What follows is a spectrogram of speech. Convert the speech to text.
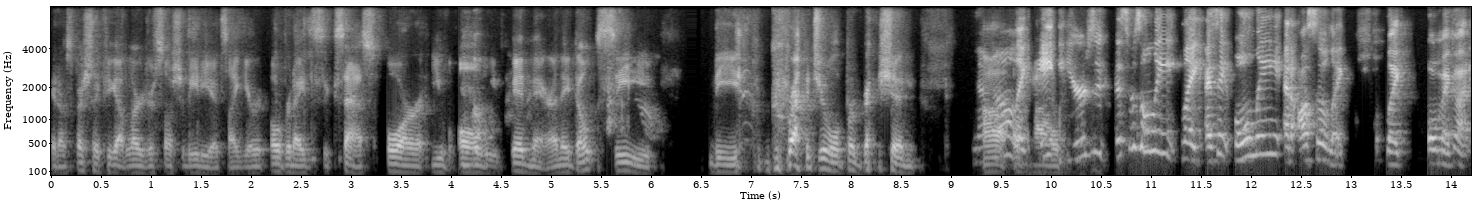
you know, especially if you got larger social media, it's like your overnight success or you've always been there and they don't see the gradual progression. No, uh, like eight years. This was only like I say only, and also like like oh my god,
